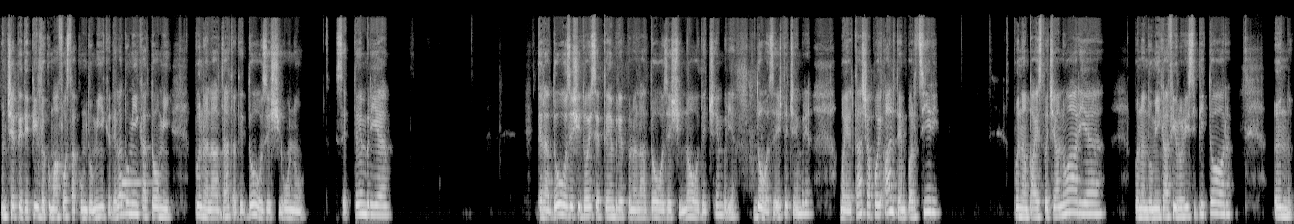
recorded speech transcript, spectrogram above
începe de pildă cum a fost acum duminică, de la duminica Tomii până la data de 21 septembrie, de la 22 septembrie până la 29 decembrie, 20 decembrie, mă iertați, și apoi alte împărțiri până în 14 ianuarie, până în Duminica Fiului Risipitor, în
